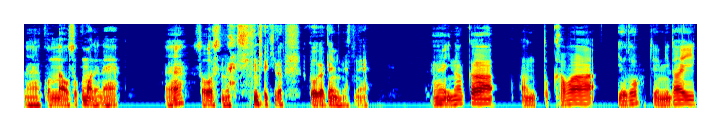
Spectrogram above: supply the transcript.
ねえ、こんな遅くまでね。え？そうですね。進撃の福岡県民ですね。え田舎、うんと、川、淀？っていう二大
